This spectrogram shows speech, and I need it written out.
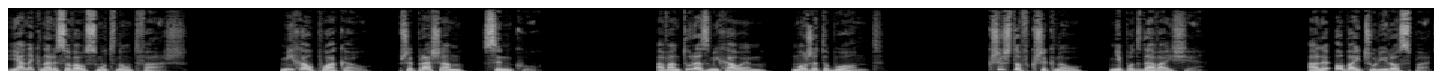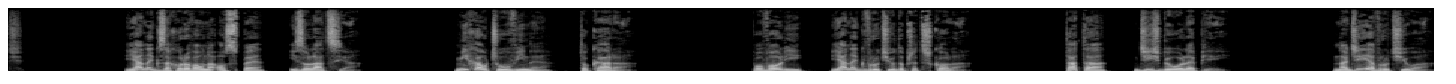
Janek narysował smutną twarz. Michał płakał. Przepraszam, synku. Awantura z Michałem, może to błąd. Krzysztof krzyknął, nie poddawaj się. Ale obaj czuli rozpać. Janek zachorował na ospę, izolacja. Michał czuł winę, to kara. Powoli Janek wrócił do przedszkola. Tata, dziś było lepiej. Nadzieja wróciła.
